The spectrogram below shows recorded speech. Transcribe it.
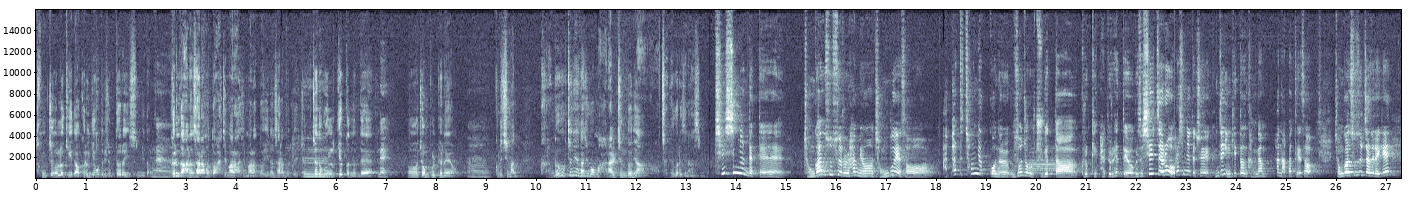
통증을 느끼기도 하고 그런 경우들이 좀 들어 있습니다. 네. 그런 거 아는 사람은 또 하지 마라 하지 마라 또 이런 사람들도 있죠. 음. 저도 그걸 겪었는데 네. 어, 좀 불편해요. 음. 그렇지만 그런 거 걱정해가지고 말할 정도냐 어, 전혀 그러지는 않습니다. 70년대 때 정관 수술을 하면 정부에서 아파트 청약권을 우선적으로 주겠다 그렇게 발표를 했대요. 그래서 실제로 80년대 초에 굉장히 인기 있던 강남 한 아파트에서 정관 수술자들에게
